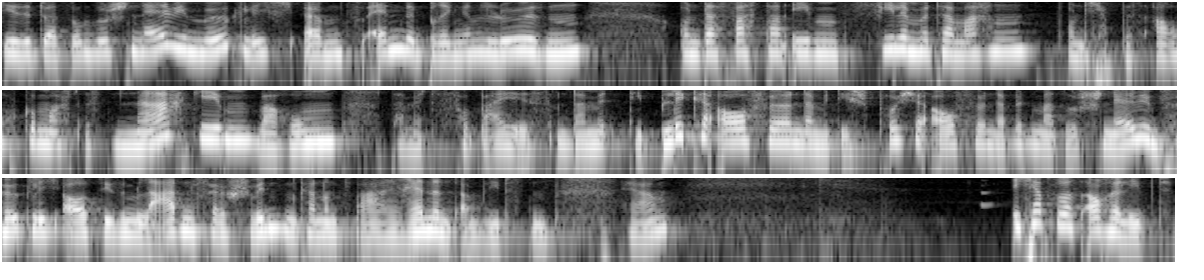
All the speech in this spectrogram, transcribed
die Situation so schnell wie möglich ähm, zu Ende bringen, lösen Und das, was dann eben viele Mütter machen, und ich habe das auch gemacht, ist nachgeben. Warum? Damit es vorbei ist und damit die Blicke aufhören, damit die Sprüche aufhören, damit man so schnell wie möglich aus diesem Laden verschwinden kann und zwar rennend am liebsten. Ja. Ich habe sowas auch erlebt.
